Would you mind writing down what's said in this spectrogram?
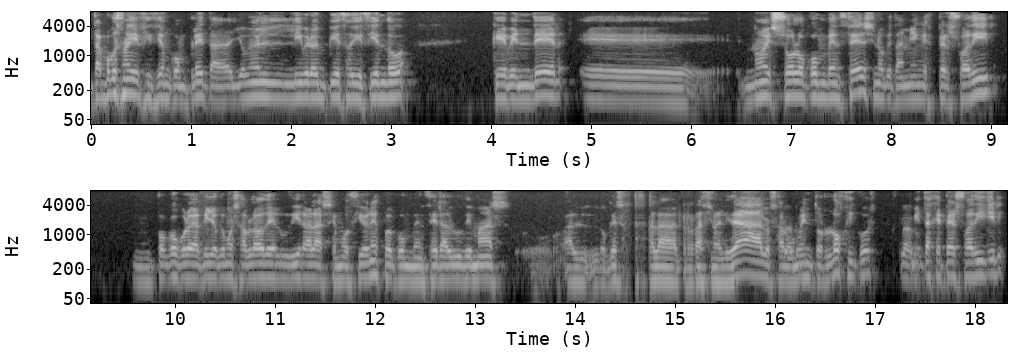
tampoco es una definición completa. Yo en el libro empiezo diciendo que vender eh, no es solo convencer, sino que también es persuadir. Un poco por aquello que hemos hablado de aludir a las emociones, pues convencer alude más a lo que es a la racionalidad, a los argumentos lógicos, mientras que persuadir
